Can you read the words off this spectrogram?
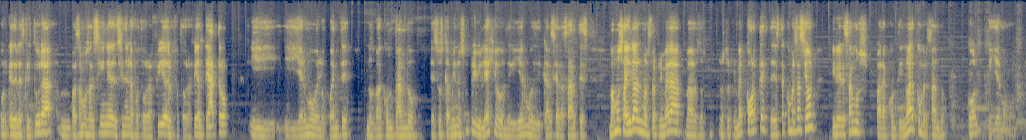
porque de la escritura mm, pasamos al cine, del cine a la fotografía, de la fotografía al teatro, y, y Guillermo Elocuente nos va contando esos caminos. Un privilegio el de Guillermo dedicarse a las artes. Vamos a ir a nuestra primera, nuestro primer corte de esta conversación y regresamos para continuar conversando con Guillermo Mundo.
